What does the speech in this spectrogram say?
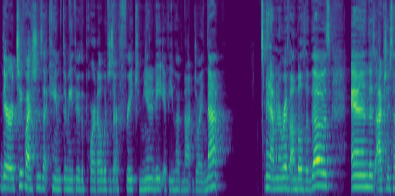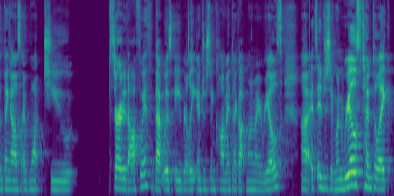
There are two questions that came through me through the portal, which is our free community. If you have not joined that, and I'm going to riff on both of those. And there's actually something else I want to start it off with. That was a really interesting comment I got one of my reels. Uh, it's interesting when reels tend to like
